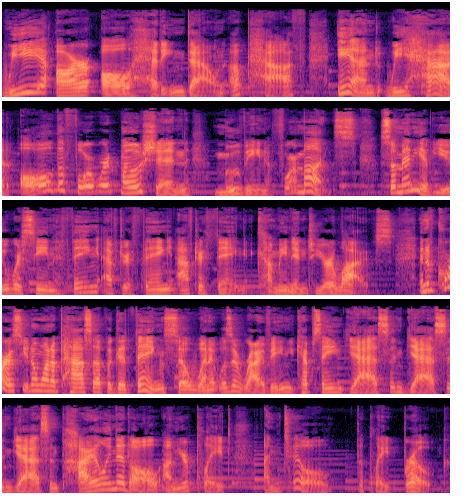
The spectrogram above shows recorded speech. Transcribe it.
we are all heading down a path and we had all the forward motion moving for months. So many of you were seeing thing after thing after thing coming into your lives. And of course, you don't want to pass up a good thing, so when it was arriving, you kept saying yes and yes and yes and piling it all on your plate until the plate broke.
